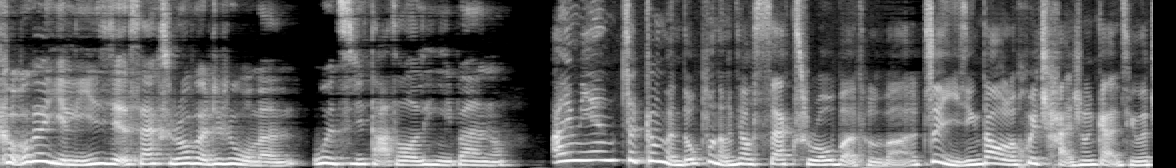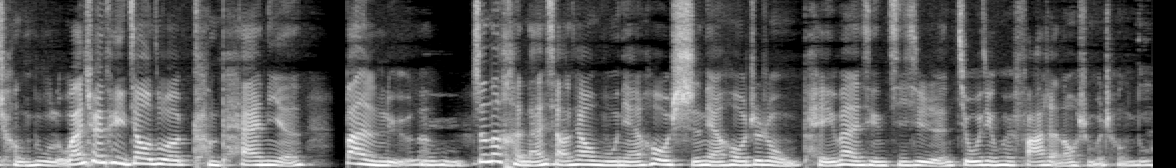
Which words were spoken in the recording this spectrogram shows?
可不可以理解 sex robot 就是我们为自己打造的另一半呢？I mean，这根本都不能叫 sex robot 了吧？这已经到了会产生感情的程度了，完全可以叫做 companion 伴侣了。嗯真的很难想象五年后、十年后这种陪伴型机器人究竟会发展到什么程度。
